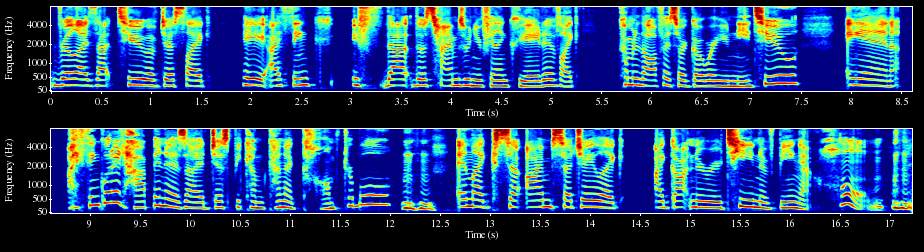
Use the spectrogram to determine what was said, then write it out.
realized that too of just like, hey, I think if that those times when you're feeling creative, like come into the office or go where you need to. And I think what had happened is I had just become kind of comfortable. Mm-hmm. And like, so I'm such a like, I got in a routine of being at home. Mm-hmm.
